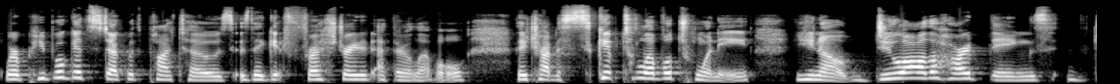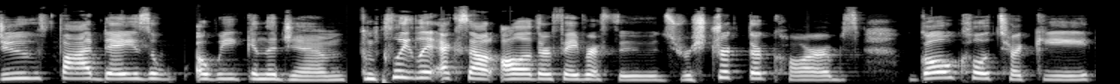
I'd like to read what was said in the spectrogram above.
where people get stuck with plateaus is they get frustrated at their level. They try to skip to level 20, you know, do all the hard things, do five days a, a, week in the gym, completely X out all of their favorite foods, restrict their carbs, go cold turkey.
